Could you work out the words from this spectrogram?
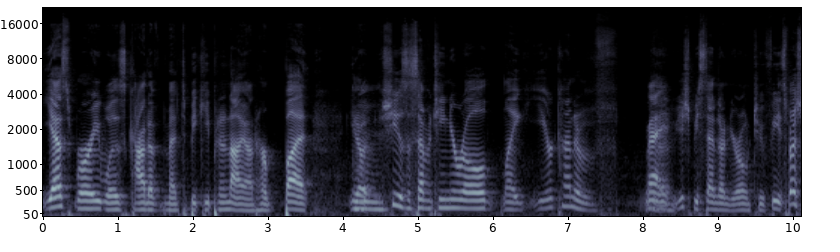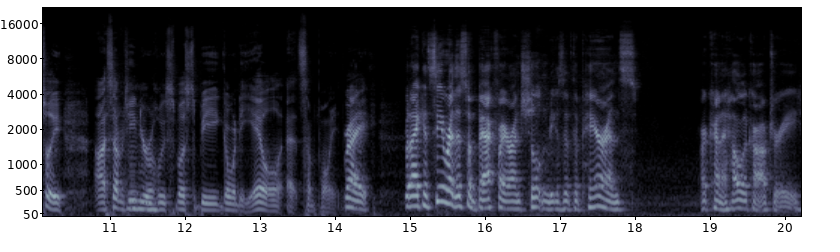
Yes, Rory was kind of meant to be keeping an eye on her, but you know Mhm. she is a seventeen year old. Like you're kind of you know, Right. you should be standing on your own two feet, especially a seventeen year old Mhm. who's supposed to be going to Yale at some point. right, but I can see where this would backfire on Chilton because if the parents are kind of helicoptery,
